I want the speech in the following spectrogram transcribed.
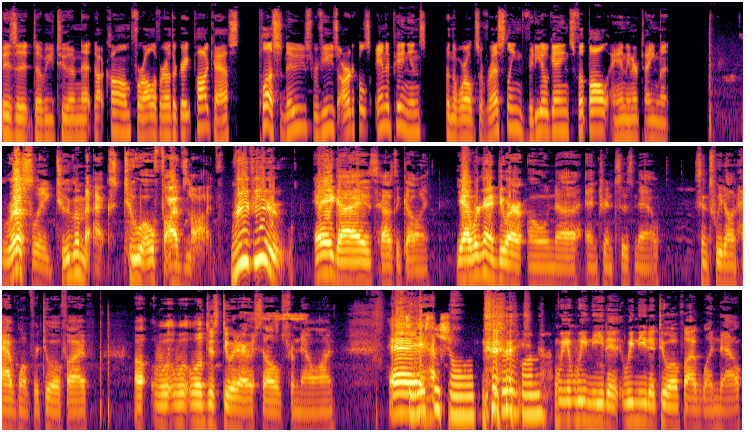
Visit W2Mnet.com for all of our other great podcasts, plus news, reviews, articles, and opinions from the worlds of wrestling, video games, football, and entertainment. Wrestling to the Max 205 Live Review. Hey guys, how's it going? Yeah, we're gonna do our own uh, entrances now, since we don't have one for 205. Uh, we'll, we'll we'll just do it ourselves from now on. Hey, Seriously, Sean. One. we we need it. We need a 205 one now.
